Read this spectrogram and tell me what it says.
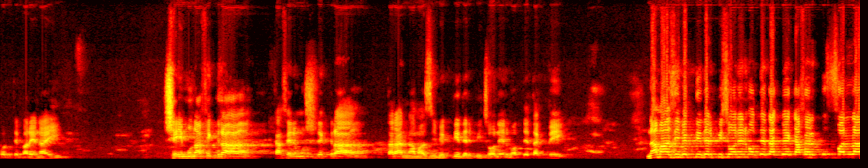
করতে পারে নাই, সেই মুনাফিকরা, কাফের মুশরিকরা তারা নামাজি ব্যক্তিদের পিছনের মধ্যে থাকবে। নামাজি ব্যক্তিদের পিছনের মধ্যে থাকবে কাফের কুফাররা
